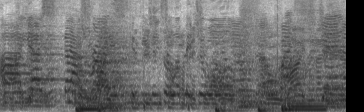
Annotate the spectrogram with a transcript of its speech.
Ah, yes, that's right. Confusion so habitual. No question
